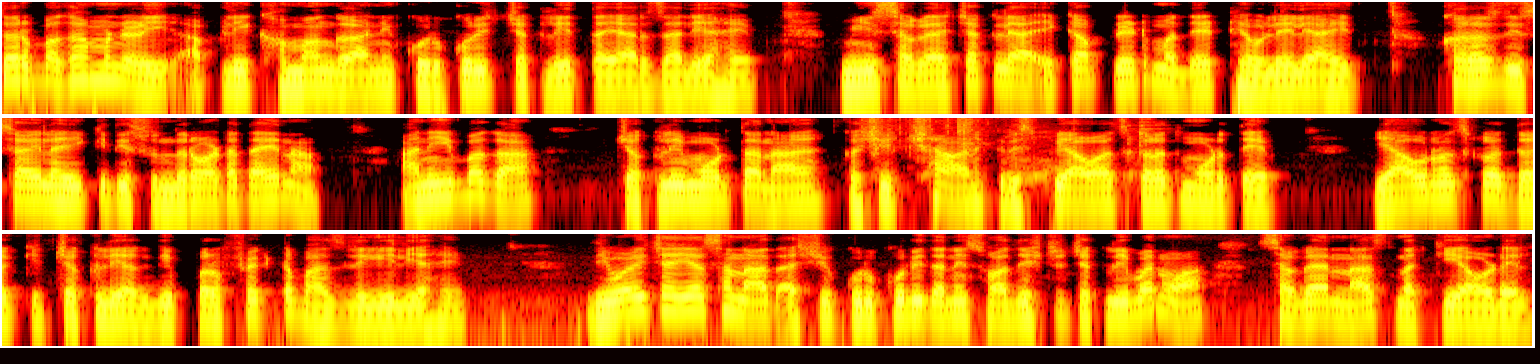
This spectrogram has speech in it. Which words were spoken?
तर बघा मंडळी आपली खमंग आणि कुरकुरीत चकली तयार झाली आहे. मी सगळ्या चकल्या एका प्लेटमध्ये ठेवलेल्या आहेत. खरंच दिसायलाही किती सुंदर वाटत आहे ना? आणि ही बघा चकली मोडताना कशी छान क्रिस्पी आवाज करत मोडते. यावरूनच कळतं की चकली अगदी परफेक्ट भाजली गेली आहे. दिवाळीच्या या सणात अशी कुरकुरीत आणि स्वादिष्ट चकली बनवा सगळ्यांनाच नक्की आवडेल.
